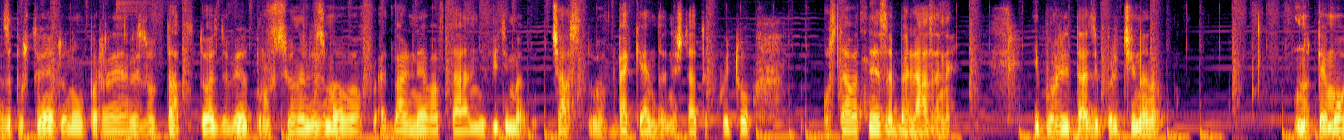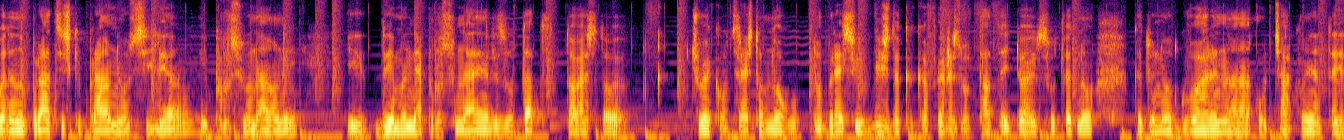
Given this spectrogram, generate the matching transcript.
за постигането на определен резултат. Т.е. да видят професионализма в едва ли не в тази невидима част, в бекенда, нещата, които остават незабелязани. И поради тази причина но те могат да направят всички правилни усилия и професионални и да има непрофесионален резултат. Тоест, той, човека отсреща много добре си вижда какъв е резултата и той съответно като не отговаря на очакванията и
